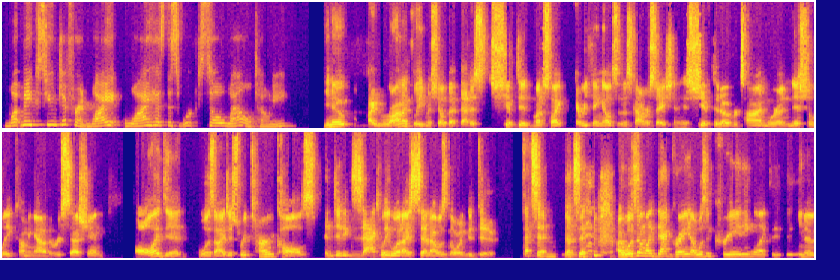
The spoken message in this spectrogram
what makes you different? Why why has this worked so well tony? You know ironically michelle that that has shifted much like everything else in this conversation has shifted over time where initially coming out of the recession all i did was i just returned calls and did exactly what i said i was going to do that's it. Mm. That's it. I wasn't like that great. I wasn't creating like you know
